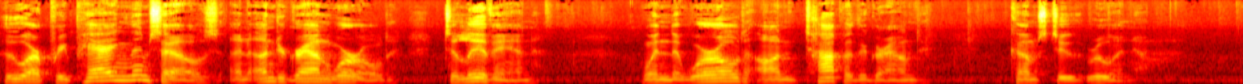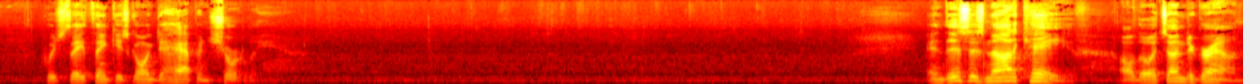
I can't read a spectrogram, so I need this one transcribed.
who are preparing themselves an underground world to live in when the world on top of the ground comes to ruin, which they think is going to happen shortly. And this is not a cave, although it's underground.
